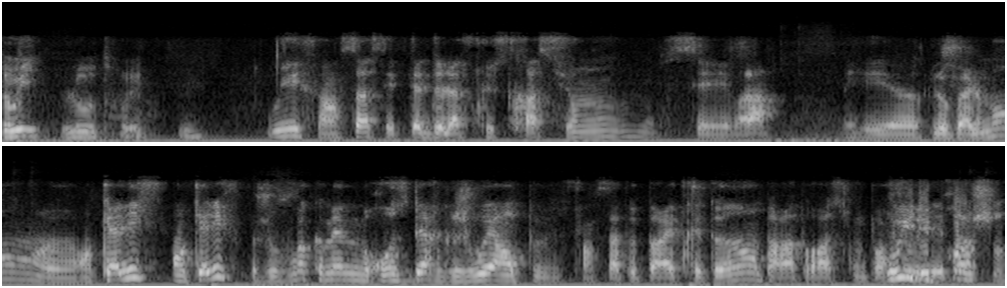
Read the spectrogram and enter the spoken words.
Oui, l'autre, oui. Oui, enfin, ça, c'est peut-être de la frustration. C'est voilà. Mais euh, globalement, euh, en qualif, en qualif, je vois quand même Rosberg jouer un peu. Enfin, ça peut paraître étonnant par rapport à ce qu'on pensait Oui, au il est départ, proche. hein.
